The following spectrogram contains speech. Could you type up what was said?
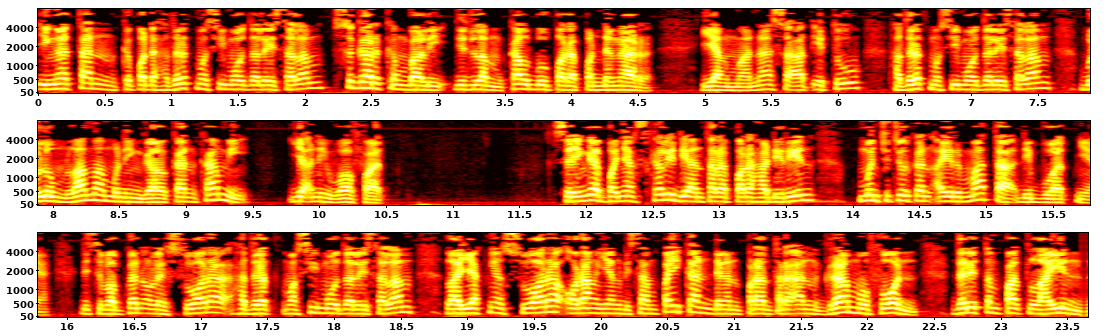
ingatan kepada Hadrat Masih Maud alaihi salam segar kembali di dalam kalbu para pendengar, yang mana saat itu Hadrat Masih Maud alaihi salam belum lama meninggalkan kami, yakni wafat sehingga banyak sekali di antara para hadirin mencucurkan air mata dibuatnya, disebabkan oleh suara Hadrat Masih Maud salam layaknya suara orang yang disampaikan dengan perantaraan gramofon dari tempat lain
